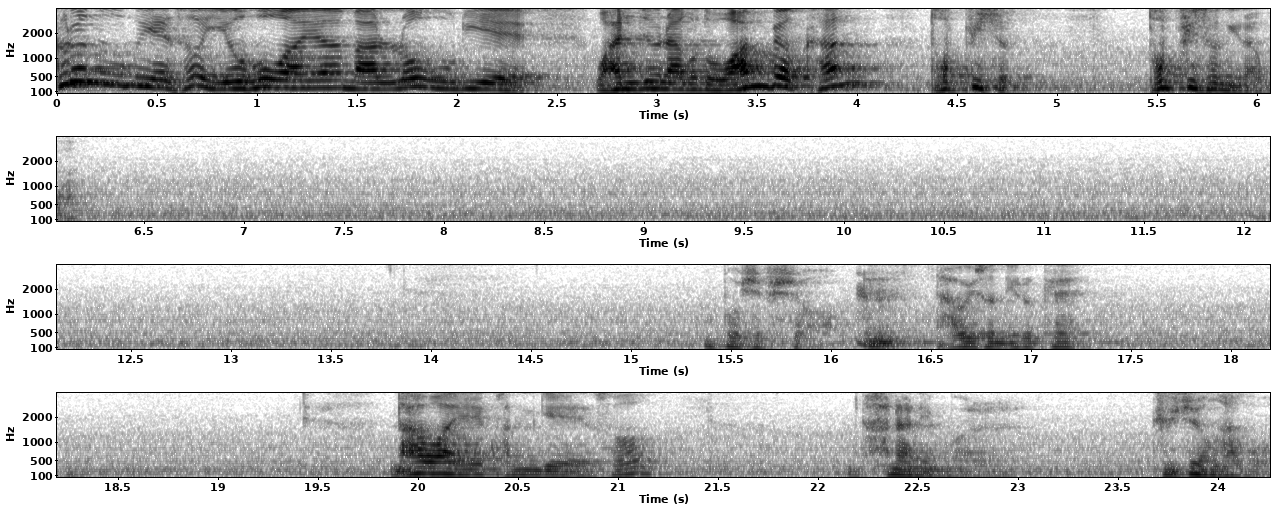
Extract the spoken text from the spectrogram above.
그런 의미에서 여호와야말로 우리의 완전하고도 완벽한 도피성, 도피성이라고 합니다. 보십시오. 다윗은 이렇게 나와의 관계에서 하나님을 규정하고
